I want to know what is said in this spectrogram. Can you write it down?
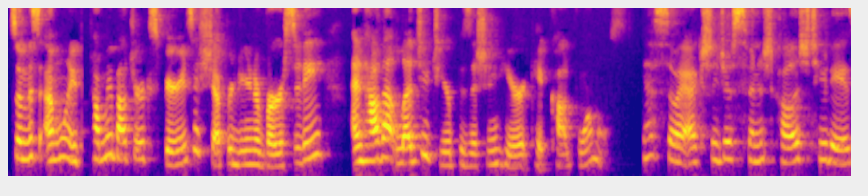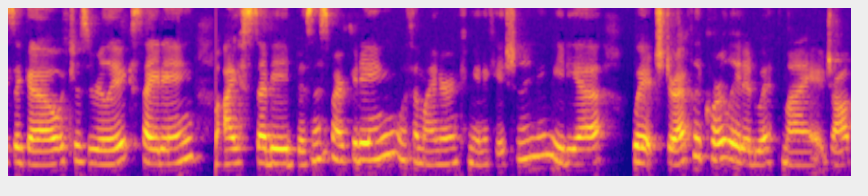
So, Miss Emily, tell me about your experience at Shepherd University and how that led you to your position here at Cape Cod Formals. Yes, so I actually just finished college two days ago, which is really exciting. I studied business marketing with a minor in communication and new media, which directly correlated with my job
